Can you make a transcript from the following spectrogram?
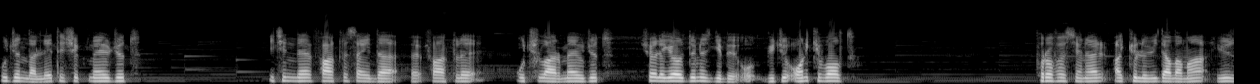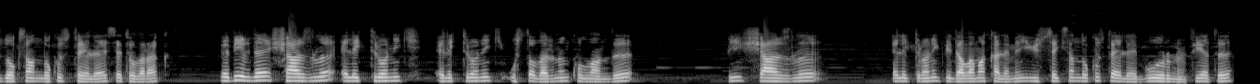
Ucunda led ışık mevcut. İçinde farklı sayıda farklı uçlar mevcut. Şöyle gördüğünüz gibi gücü 12 volt. Profesyonel akülü vidalama 199 TL set olarak. Ve bir de şarjlı elektronik elektronik ustalarının kullandığı bir şarjlı elektronik vidalama kalemi 189 TL bu ürünün fiyatı.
